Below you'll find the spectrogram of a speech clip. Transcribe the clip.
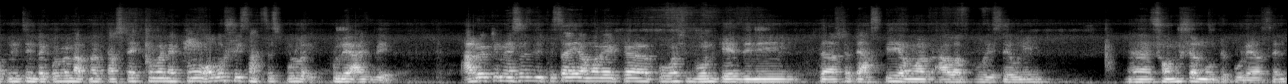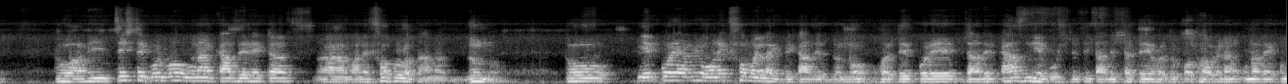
আপনি চিন্তা করবেন আপনার কাজটা এক সময় এক সময় অবশ্যই সাকসেসফুল খুলে আসবে। আরও একটি মেসেজ দিতে চাই আমার এক প্রবাসী বোনকে, যিনি তার সাথে আজকেই আমার আলাপ হয়েছে, উনি সমস্যার মধ্যে পড়ে আছেন। তো আমি চেষ্টা করব ওনার কাজের একটা মানে সফলতা আনার জন্য। তো এরপরে আমি অনেক সময় লাগবে কাজের জন্য। হয়তো এরপরে যাদের কাজ নিয়ে বসতেছি, তাদের সাথে হয়তো কথা হবে না। ওনারা এখন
